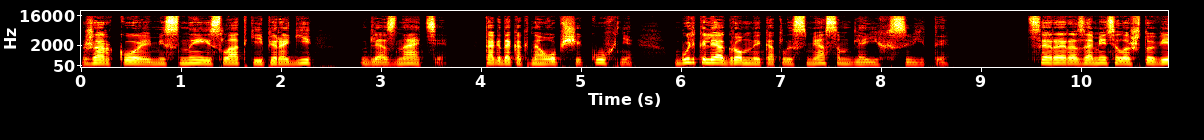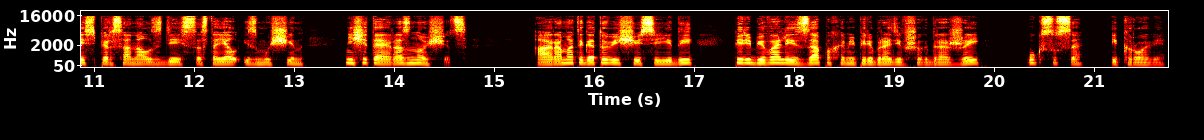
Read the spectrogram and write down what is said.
жаркое, мясные и сладкие пироги для знати, тогда как на общей кухне булькали огромные котлы с мясом для их свиты. Церера заметила, что весь персонал здесь состоял из мужчин, не считая разносчиц, а ароматы готовящейся еды перебивались запахами перебродивших дрожжей, уксуса и крови.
